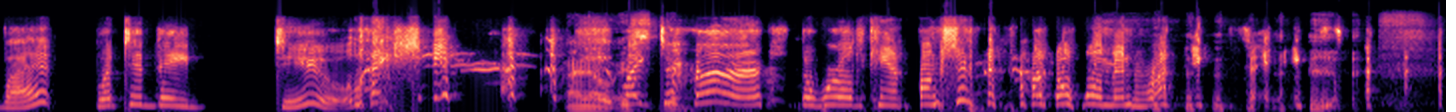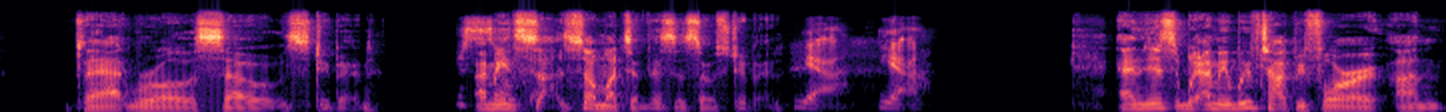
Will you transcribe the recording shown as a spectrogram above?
what? What did they do? Like she, I know. like to her, the world can't function without a woman running things. that rule is so stupid. I mean, so, so much of this is so stupid. yeah, yeah. And this, I mean, we've talked before on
